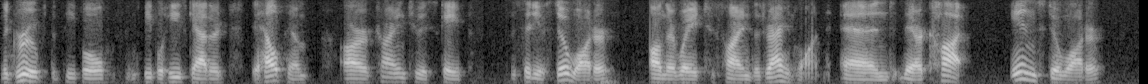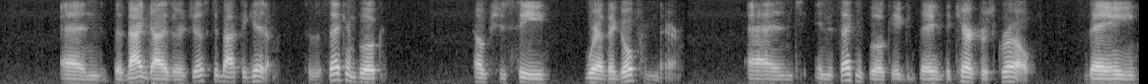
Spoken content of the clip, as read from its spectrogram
the group, the people, the people he's gathered to help him, are trying to escape the city of Stillwater on their way to find the dragon wand, and they are caught in Stillwater, and the bad guys are just about to get them. So the second book helps you see where they go from there. And in the second book, it, they, the characters grow. They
